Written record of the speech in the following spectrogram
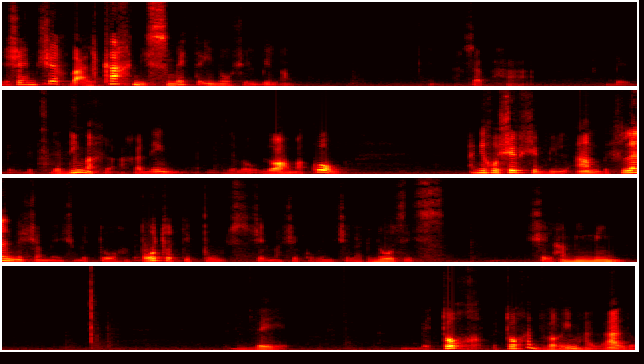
יש ההמשך, ועל כך נסמת עינו של בלעם. עכשיו, בצדדים אחדים, זה לא, לא המקום, אני חושב שבלעם בכלל משמש בתור הפרוטוטיפוס של מה שקוראים של הגנוזיס, של המינים. ובתוך בתוך הדברים הללו,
